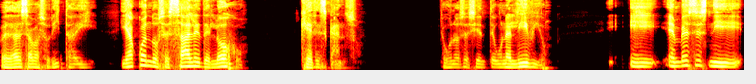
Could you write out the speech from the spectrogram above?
¿verdad? esa basurita y ya cuando se sale del ojo, qué descanso. Uno se siente un alivio. Y en veces ni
